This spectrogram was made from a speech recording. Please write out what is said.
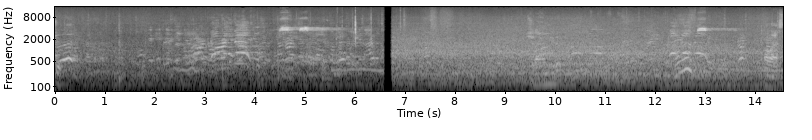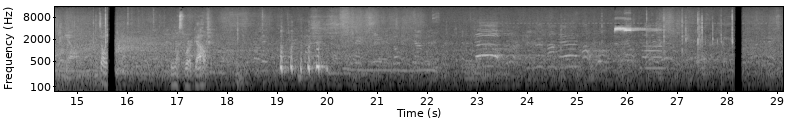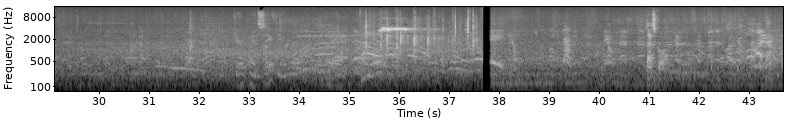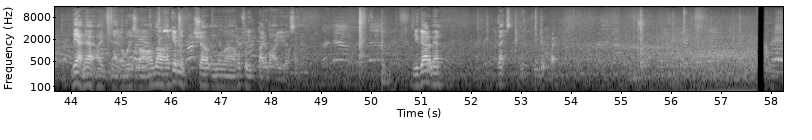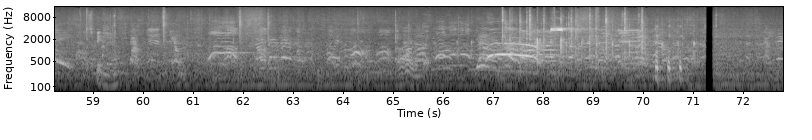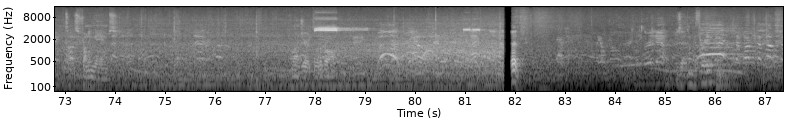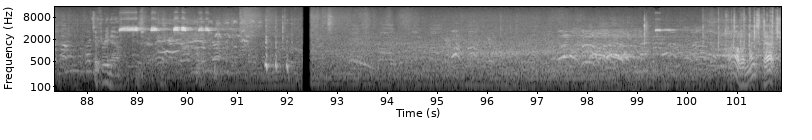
shoot. Should I unmute it? Uh-huh. I'll ask Danielle. It's only. We must work out. Jared playing safety. That's cool. Yeah, no, I, yeah, no worries at all. I'll, uh, I'll give him a shout and we'll uh, hopefully by tomorrow you hear something. You got it, man. Thanks. You too. Bye. Speaking of. Oh, what the- it's always fun and games. Come on, Jared, throw the ball. Good. Is that number three? It's a three now. Oh, what a nice catch.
